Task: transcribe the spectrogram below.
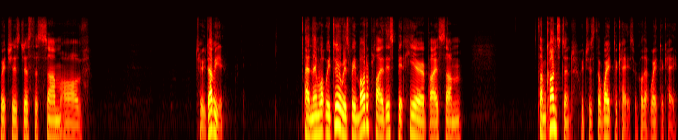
which is just the sum of 2w. And then what we do is we multiply this bit here by some some constant, which is the weight decay, so we call that weight decay.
